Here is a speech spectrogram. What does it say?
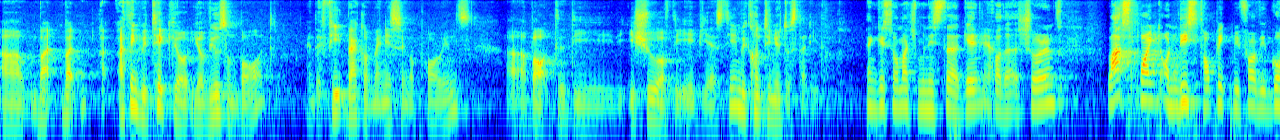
Uh, but, but I think we take your, your views on board and the feedback of many Singaporeans about the, the issue of the ABSD and we continue to study them. Thank you so much, Minister, again, yeah. for the assurance. Last point on this topic before we go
